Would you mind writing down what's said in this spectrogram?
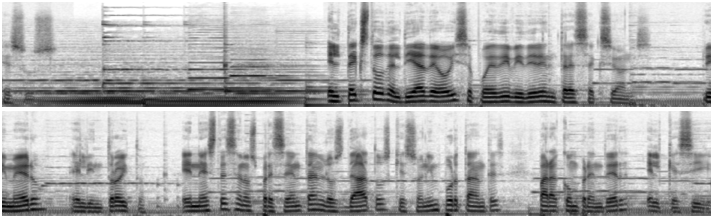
Jesús. El texto del día de hoy se puede dividir en tres secciones. Primero, el introito. En este se nos presentan los datos que son importantes para comprender el que sigue.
